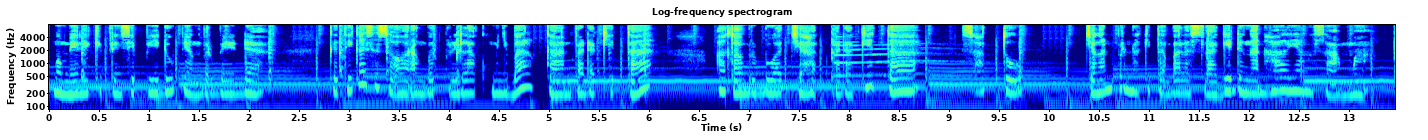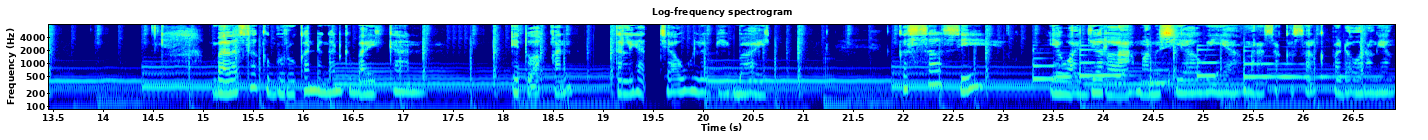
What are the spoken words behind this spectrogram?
memiliki prinsip hidup yang berbeda. Ketika seseorang berperilaku menyebalkan pada kita atau berbuat jahat pada kita, satu, jangan pernah kita balas lagi dengan hal yang sama. Balaslah keburukan dengan kebaikan. Itu akan terlihat jauh lebih baik. Kesal sih ya wajar lah manusiawi ya merasa kesal kepada orang yang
